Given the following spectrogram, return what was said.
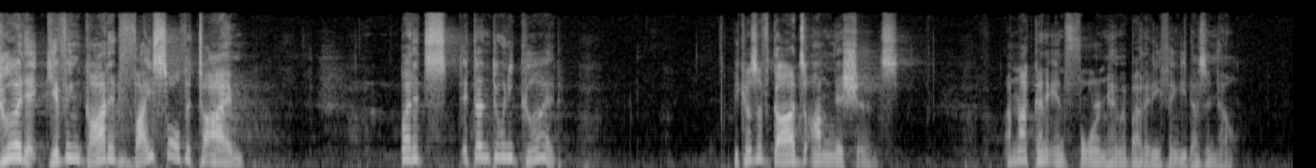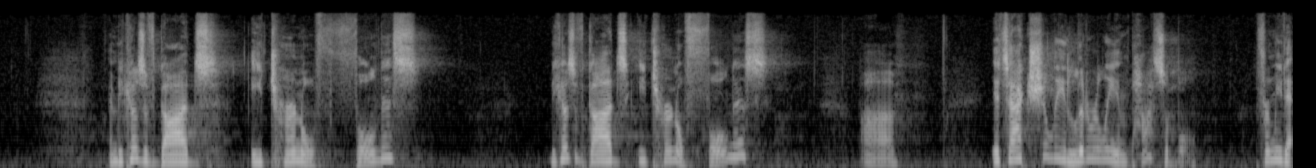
good at giving God advice all the time. But it's, it doesn't do any good. Because of God's omniscience, I'm not going to inform him about anything he doesn't know. And because of God's eternal fullness, because of God's eternal fullness, uh, it's actually literally impossible for me to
